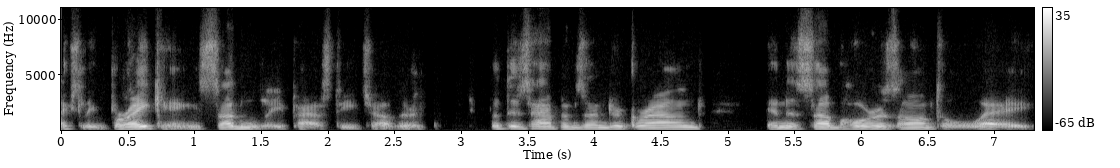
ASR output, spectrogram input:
actually breaking suddenly past each other. But this happens underground in a sub-horizontal way,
